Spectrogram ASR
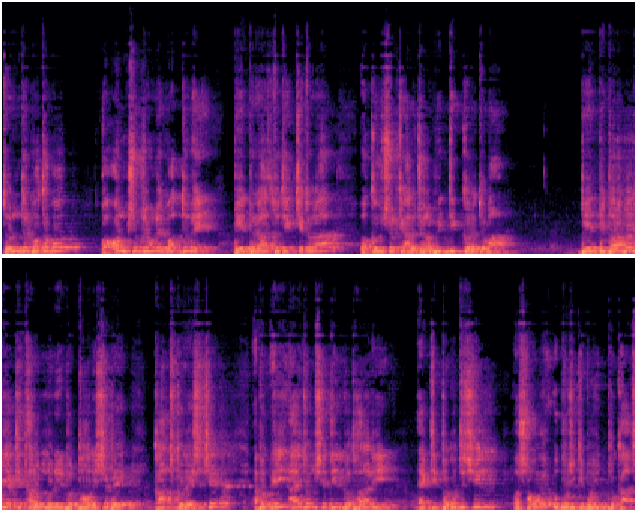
তরুণদের মতামত ও অংশগ্রহণের মাধ্যমে বিএনপির রাজনৈতিক চেতনা ও কৌশলকে আরও জনভিত্তিক করে তোলা। বিএনপি বরাবরই একটি তারুণ্য নির্ভর দল হিসেবে কাজ করে এসেছে এবং এই আয়োজন সে দীর্ঘ ধারারই একটি প্রগতিশীল ও সময় উপযোগী বহিঃপ্রকাশ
